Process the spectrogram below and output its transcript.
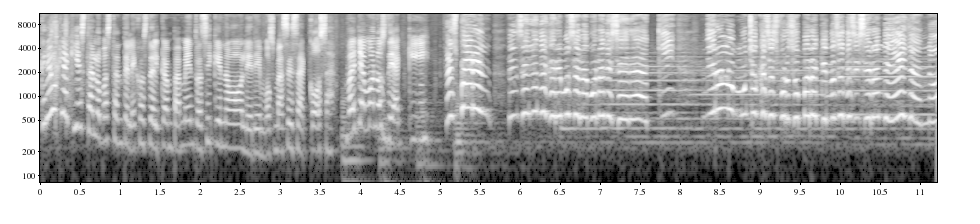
creo que aquí está lo bastante lejos del campamento, así que no oleremos más esa cosa. Vayámonos de aquí. ¡Esperen! ¿En serio dejaremos a la bola de cera aquí? ¿Vieron lo mucho que se esforzó para que no se deshicieran de ella, no?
